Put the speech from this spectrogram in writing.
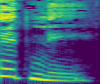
kidney.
